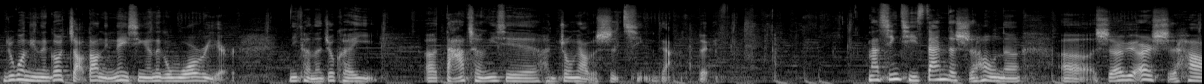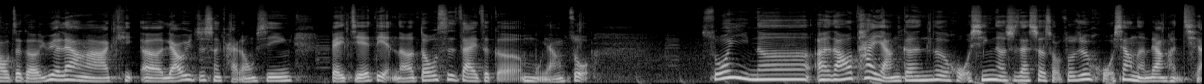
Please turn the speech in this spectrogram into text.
如果你能够找到你内心的那个 warrior，你可能就可以。呃，达成一些很重要的事情，这样对。那星期三的时候呢，呃，十二月二十号，这个月亮啊，呃，疗愈之神凯龙星北节点呢，都是在这个母羊座，所以呢，呃，然后太阳跟这个火星呢是在射手座，就是火象能量很强。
